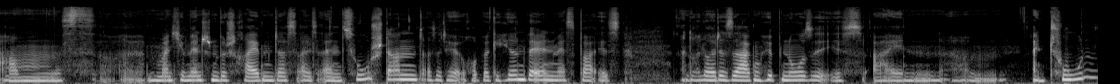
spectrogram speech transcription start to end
Ähm, es, äh, manche Menschen beschreiben das als einen Zustand, also der auch über Gehirnwellen messbar ist. Andere Leute sagen, Hypnose ist ein, ähm, ein Tun,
